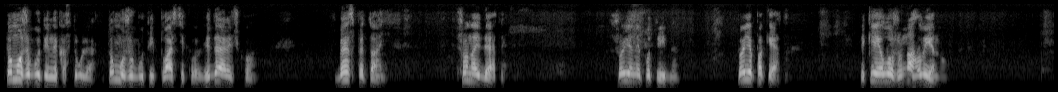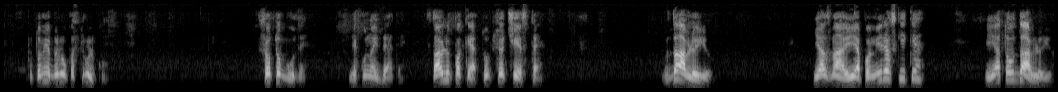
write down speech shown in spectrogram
То може бути і не каструля, то може бути і пластикове відеречко. Без питань. Що знайдете? Що є не потрібне? То є пакет, який я ложу на глину. Потім я беру каструльку. Що то буде? Яку знайдете? Ставлю пакет, тут все чисте. Вдавлюю. Я знаю, я поміряв скільки, і я то вдавлюю.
